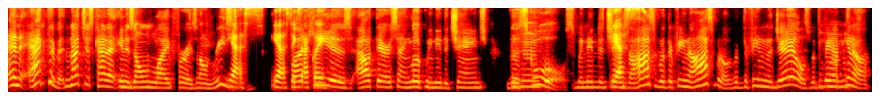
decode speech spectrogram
And active, not just kind of in his own life for his own reason. Yes. Yes, exactly. He is out there saying, look, we need to change the mm-hmm. schools. We need to change yes. the hospital. They're feeding the hospitals, they're feeding the jails, what they're mm-hmm. you know,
